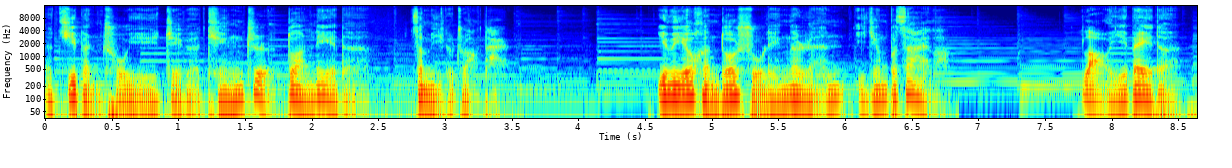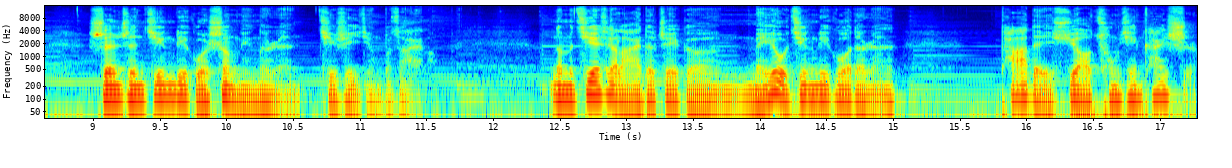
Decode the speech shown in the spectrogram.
呃，基本处于这个停滞断裂的这么一个状态，因为有很多属灵的人已经不在了，老一辈的深深经历过圣灵的人其实已经不在了，那么接下来的这个没有经历过的人，他得需要重新开始，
